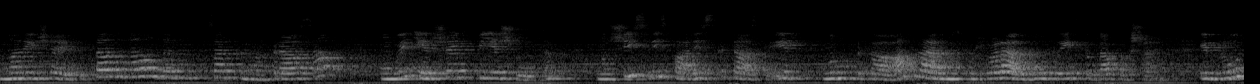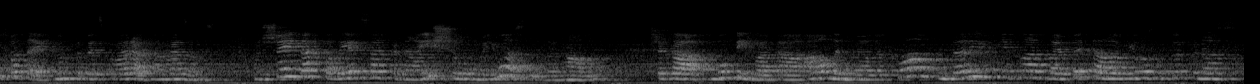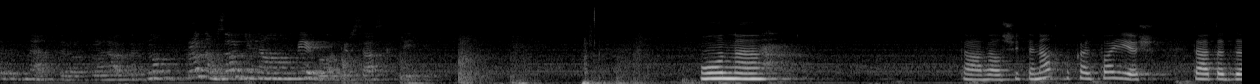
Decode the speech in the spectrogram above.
un arī šeit ir tāda audene sarkanā krāsā, un viņa ir šeit piešūta. Un šis vispār izskatās, ka ir nu, tā kā atvērums, kurš varētu būt līdz pat apakšai. Ir grūti pateikt, nu, tāpēc, ka vairāk nav redzams. Un šeit atkal iet sarkanā izšūma josla vai malus. Tā kā būtībā tā audena vēl ir klāt, un tā arī viņa ir klāt, vai te tā josla turpinās, tagad neatceros vairāk. Bet, nu, protams, oriģināli un vieglāk ir saskatīt. Un tā vēl šiten atpakaļ paiešu. Tātad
